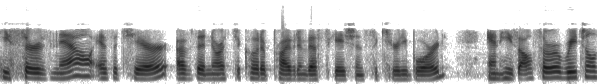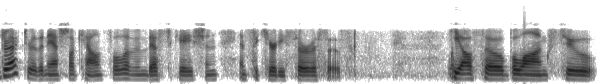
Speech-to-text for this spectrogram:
He serves now as a chair of the North Dakota Private Investigation Security Board, and he's also a regional director of the National Council of Investigation and Security Services. He also belongs to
